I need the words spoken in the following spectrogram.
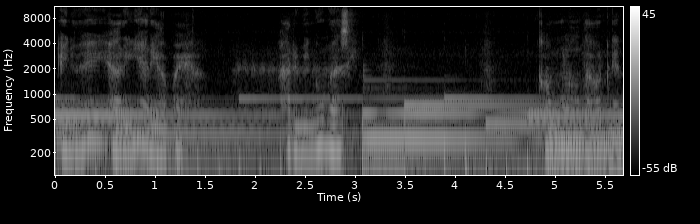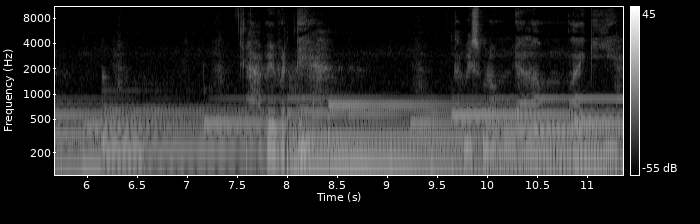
Anyway, hari ini hari apa ya? Hari Minggu gak sih? Kamu ulang tahun kan? Happy birthday ya. Tapi sebelum dalam lagi,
